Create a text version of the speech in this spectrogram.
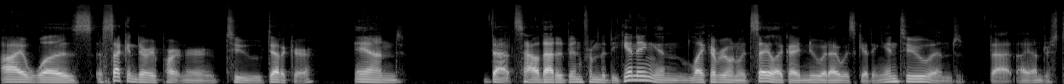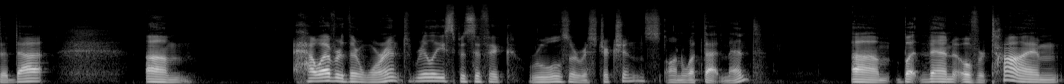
I was a secondary partner to Dedeker, and that's how that had been from the beginning. And like everyone would say, like I knew what I was getting into, and that I understood that. Um, however, there weren't really specific rules or restrictions on what that meant. Um, but then over time,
